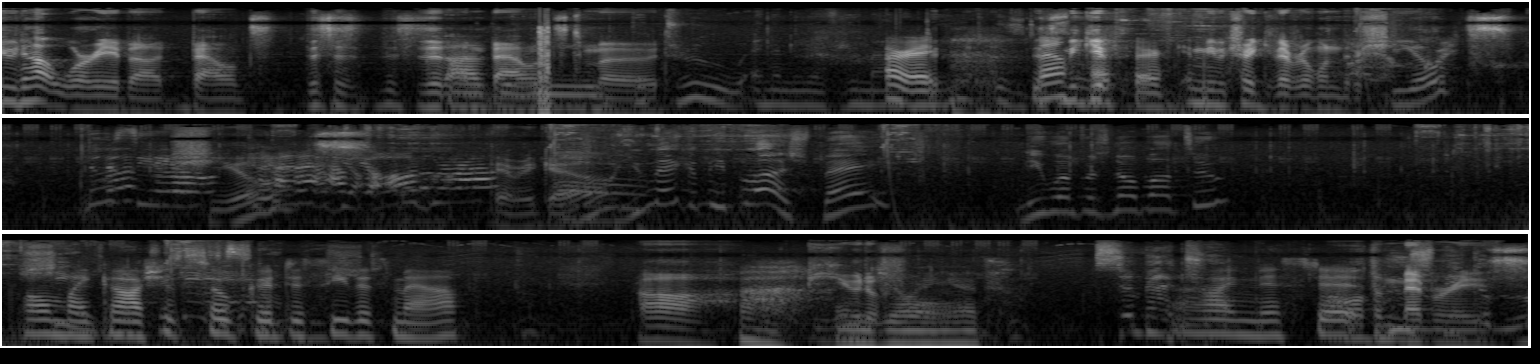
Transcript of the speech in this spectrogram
Do not worry about balance. This is this is an unbalanced mode. True enemy of humanity All right. Let me give. fair. Let me make sure I give everyone their shields. Shields. There we go. Oh, you making me blush, man. Need one for Snowball too? Oh my gosh, it's so good to see this map. Oh, Ah, beautiful. Enjoying it. Oh, I missed it. All the memories.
